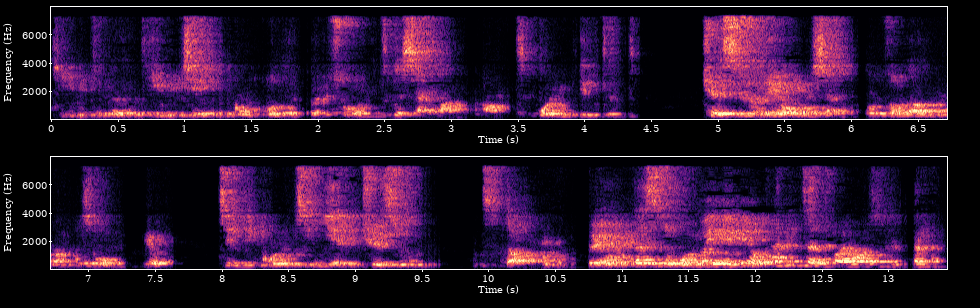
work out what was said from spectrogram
体育这个体育界的工作者都会说，你这个想法很好，是过于天真，确实可能有我们想的都走到的地方，但是我们没有。经历过的经验，确实我不知道，对啊，但是我们也没有看你站出来，或是跟大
